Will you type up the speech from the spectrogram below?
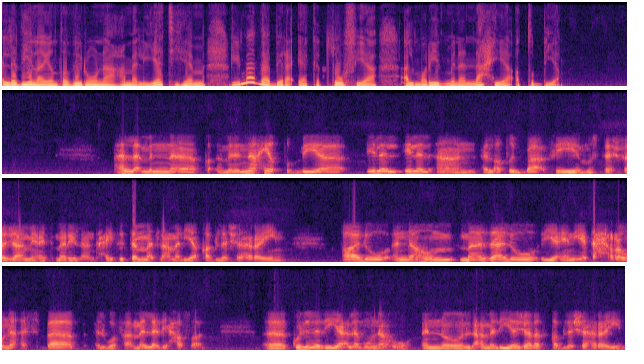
الذين ينتظرون عملياتهم. لماذا برأيك توفي المريض من الناحية الطبية؟ هلا من من الناحية الطبية إلى إلى الآن الأطباء في مستشفى جامعة ماريلاند حيث تمت العملية قبل شهرين قالوا أنهم ما زالوا يعني يتحرون أسباب الوفاة. ما الذي حصل؟ آه كل الذي يعلمونه أنه العملية جرت قبل شهرين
